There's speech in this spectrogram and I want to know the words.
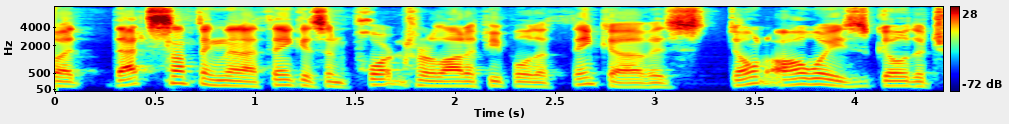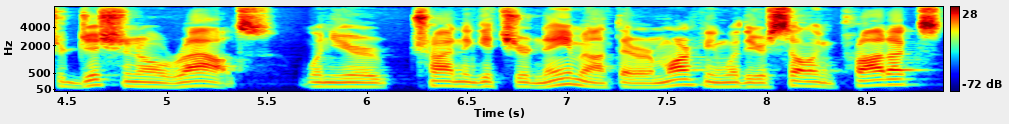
but that's something that I think is important for a lot of people to think of is don't always go the traditional routes when you're trying to get your name out there or marketing, whether you're selling products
